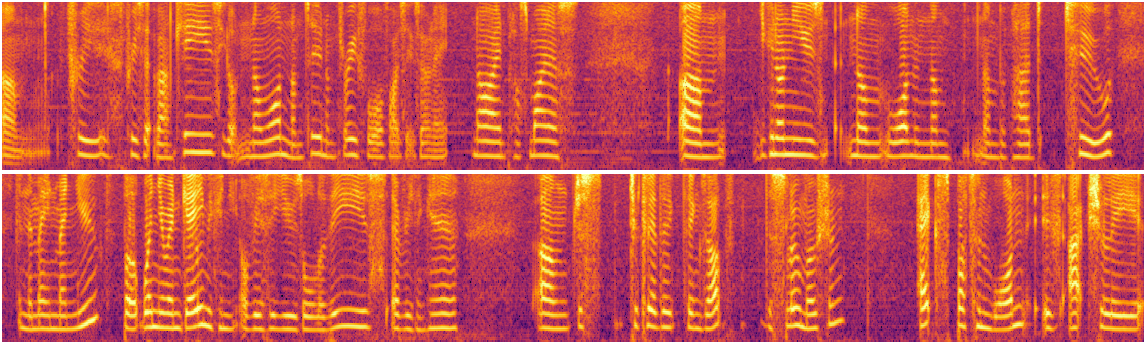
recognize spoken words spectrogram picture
um, pre preset bound keys. You've got num1, num2, num3, 4, 5, 6, 7, 8, 9, plus minus. Um, you can only use num1 and num number pad 2 in the main menu, but when you're in game you can obviously use all of these, everything here. Um, just to clear things up, the slow motion, X button 1 is actually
